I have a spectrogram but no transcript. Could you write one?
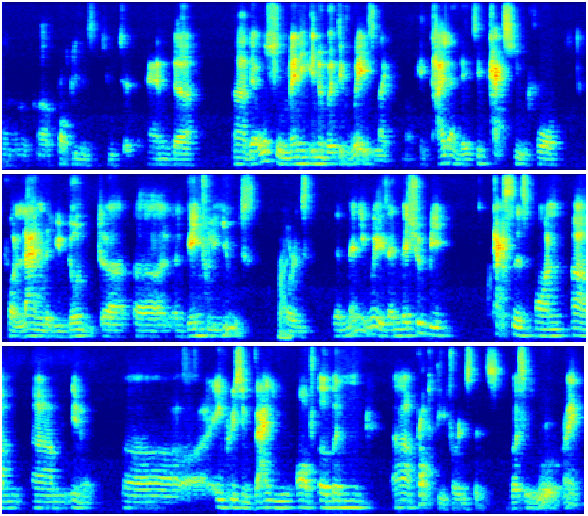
uh, uh, properly instituted. And uh, uh, there are also many innovative ways, like in Thailand, they tax you for for land that you don't uh, gainfully use. Right. For instance, there are many ways, and there should be taxes on, um, um, you know increase in value of urban uh, property, for instance, versus rural, right?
